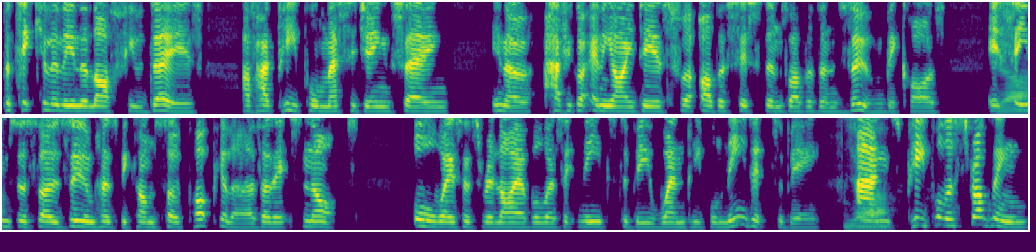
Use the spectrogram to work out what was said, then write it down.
particularly in the last few days i've had people messaging saying you know, have you got any ideas for other systems other than Zoom? Because it yeah. seems as though Zoom has become so popular that it's not always as reliable as it needs to be when people need it to be. Yeah. And people are struggling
